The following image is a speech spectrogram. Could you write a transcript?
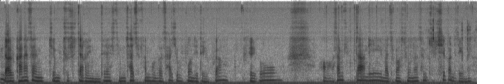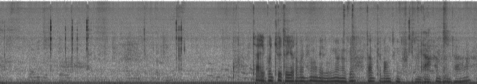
나올 가능성 지금 두 숫자가 있는데 지금 43번과 45번이 되고요. 그리고 어, 30단위 마지막 수는 37번이 되겠네요. 자 이번 주도 여러분 행운을 응원하고요. 다음 주 방송에 뵙겠습니다. 감사합니다.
